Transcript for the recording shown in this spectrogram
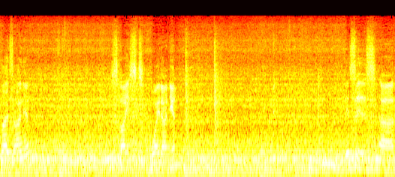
sliced onion. sliced white onion. This is a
